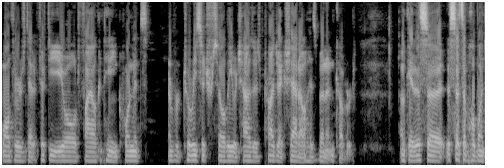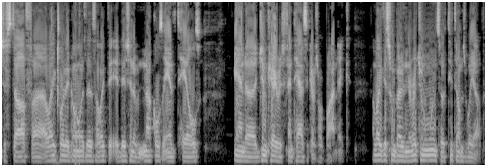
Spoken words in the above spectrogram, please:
Walters that a 50-year-old file containing coordinates to a research facility which houses Project Shadow has been uncovered. Okay, this uh, this sets up a whole bunch of stuff. Uh, I like where they're going with this. I like the addition of Knuckles and Tails, and uh, Jim Carrey was fantastic as Robotnik. I like this one better than the original one, so two thumbs way up,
